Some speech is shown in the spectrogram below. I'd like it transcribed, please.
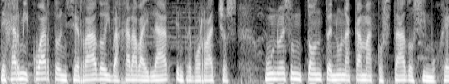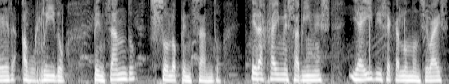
dejar mi cuarto encerrado y bajar a bailar entre borrachos. Uno es un tonto en una cama acostado, sin mujer, aburrido, pensando, solo pensando. Era Jaime Sabines y ahí dice Carlos Monsiváis,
